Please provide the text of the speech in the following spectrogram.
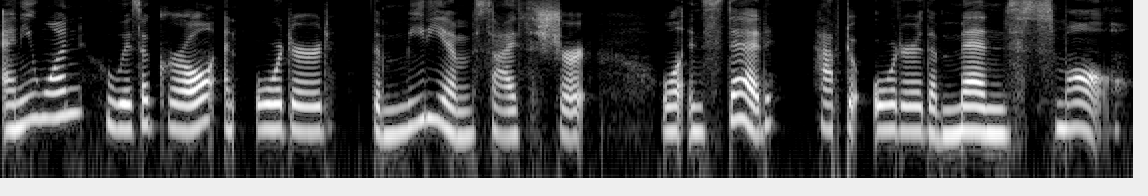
anyone who is a girl and ordered the medium sized shirt will instead have to order the men's small.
